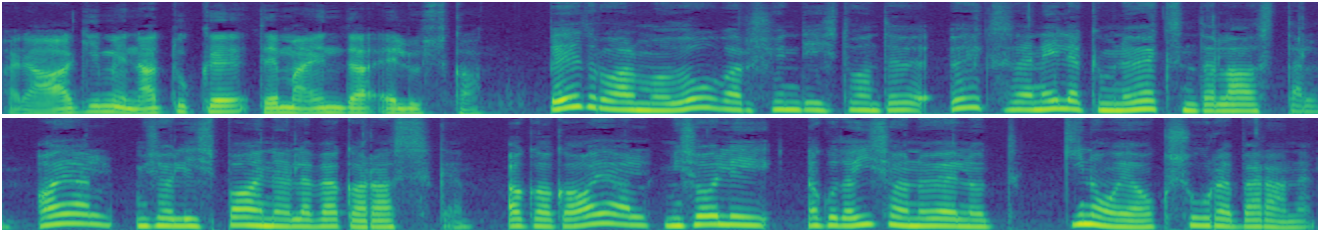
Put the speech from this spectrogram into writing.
räägime natuke tema enda elust ka Pedro Almodovar sündis tuhande üheksasaja neljakümne üheksandal aastal, ajal, mis oli Hispaaniale väga raske, aga ka ajal, mis oli, nagu ta ise on öelnud, kino jaoks suurepärane.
